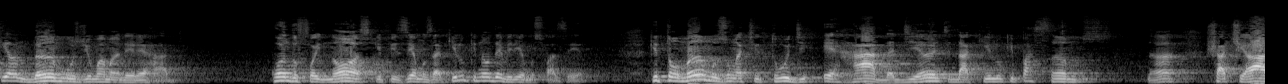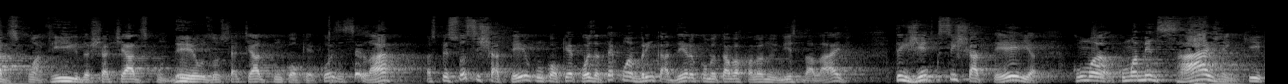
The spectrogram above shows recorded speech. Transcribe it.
que andamos de uma maneira errada. Quando foi nós que fizemos aquilo que não deveríamos fazer. Que tomamos uma atitude errada diante daquilo que passamos. Né? Chateados com a vida, chateados com Deus, ou chateados com qualquer coisa, sei lá. As pessoas se chateiam com qualquer coisa, até com uma brincadeira, como eu estava falando no início da live. Tem gente que se chateia com uma, com uma mensagem, que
